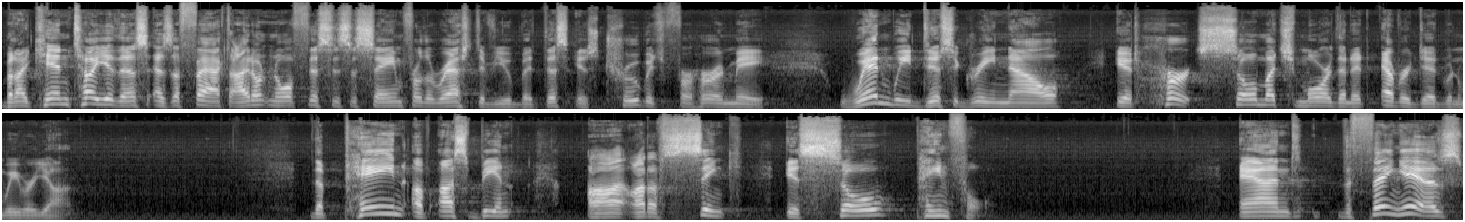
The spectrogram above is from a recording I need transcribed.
But I can tell you this as a fact. I don't know if this is the same for the rest of you, but this is true for her and me. When we disagree now, it hurts so much more than it ever did when we were young. The pain of us being uh, out of sync is so painful. And the thing is,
